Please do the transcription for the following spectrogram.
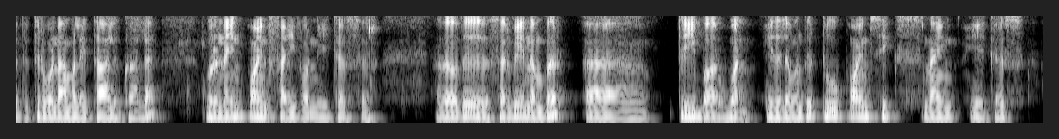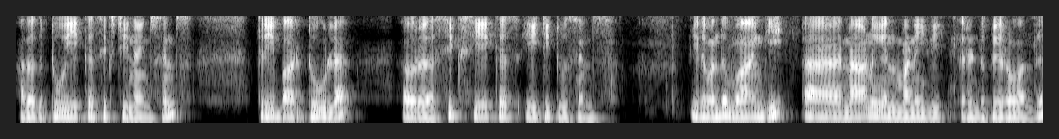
அது திருவண்ணாமலை தாலுக்காவில் ஒரு nine point five one acres sir. அதாவது survey number three four one இதில் வந்து two point six nine acres அதாவது two acres sixty nine cents three four டூவில் ஒரு six acres eighty two cents இதை வந்து வாங்கி நானும் என் மனைவி ரெண்டு பேரும் வந்து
